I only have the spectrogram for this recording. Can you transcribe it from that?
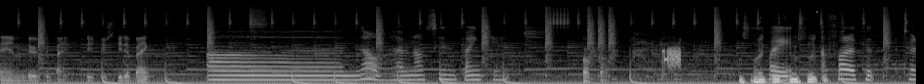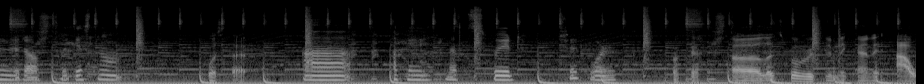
And there's a bank. Did you see the bank? Uh, no, I have not seen the bank yet. Okay. It's like Wait, I thought I could turn it off. I guess not. What's that? Uh, okay, that's weird. Should work. Okay. Uh, let's go over to the mechanic. Ow.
